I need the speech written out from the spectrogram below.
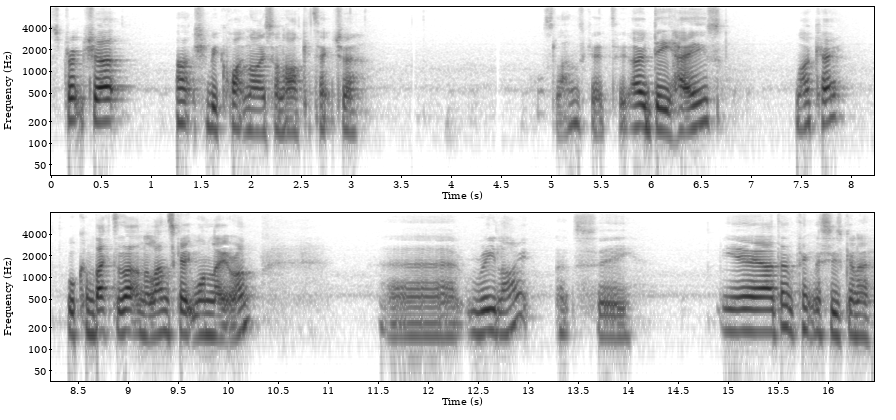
Structure, that should be quite nice on architecture. What's landscape to? Oh, dehaze. Okay, we'll come back to that on the landscape one later on. Uh, relight, let's see. Yeah, I don't think this is gonna...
